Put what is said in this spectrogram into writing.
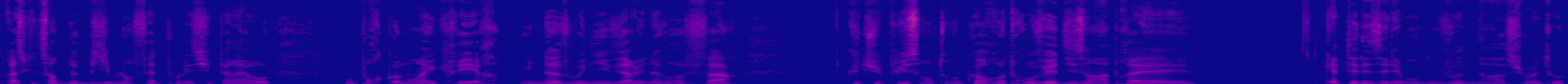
presque une sorte de bible, en fait, pour les super-héros, ou pour comment écrire une œuvre univers, une œuvre phare, que tu puisses en- encore retrouver dix ans après capter des éléments nouveaux de narration et tout.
